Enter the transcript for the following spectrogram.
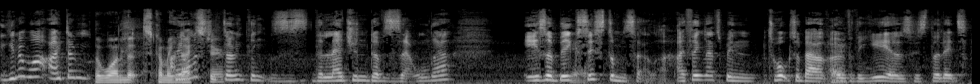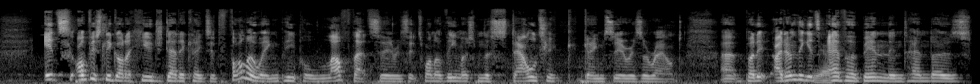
you know what? I don't. The one that's coming I next year. I honestly don't think Z- The Legend of Zelda is a big system seller. I think that's been talked about over the years. Is that it's it's obviously got a huge dedicated following. People love that series. It's one of the most nostalgic game series around. Uh, but it, I don't think it's Yeah. ever been Nintendo's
